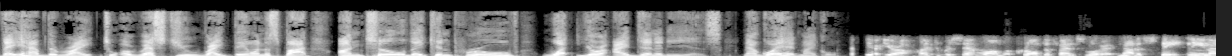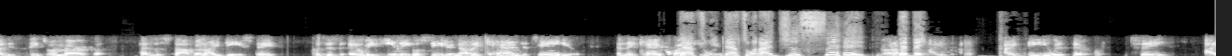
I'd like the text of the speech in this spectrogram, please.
They have the right to arrest you right there on the spot until they can prove what your identity is. Now, go ahead, Michael. You're, you're 100% wrong. A criminal defense lawyer, not a state in the United States of America, has a stop and ID state because it would be an illegal seizure. Now, they can detain you and they can question That's you. what that's what I just said. No, no, That they- I, ID you is different. Saying, I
